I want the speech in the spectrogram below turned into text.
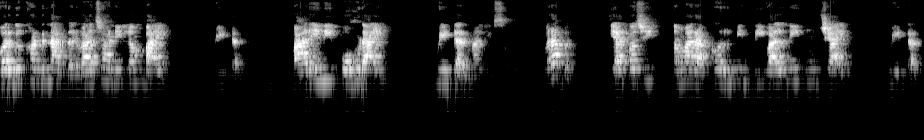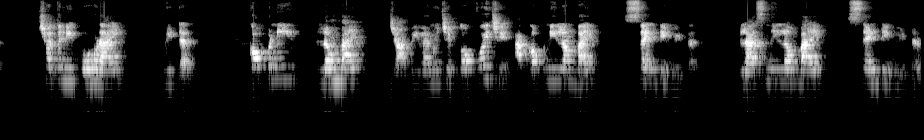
વર્ગખંડના દરવાજાની લંબાઈ મીટર બારીની પહોળાઈ મીટરમાં લઈ શકો. બરાબર? ત્યાર પછી તમારા ઘરની દિવાલની ઊંચાઈ મીટર છતની પહોળાઈ મીટર કપની લંબાઈ, ચા પીવાનો જે કપ હોય છે, આ કપની લંબાઈ સેન્ટીમીટર ગ્લાસની લંબાઈ સેન્ટીમીટર,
